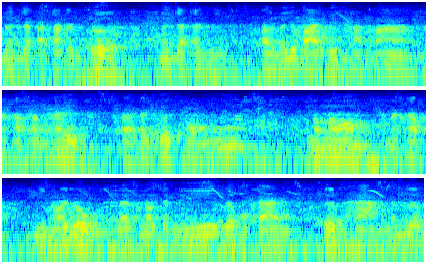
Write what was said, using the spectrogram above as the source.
เนื่องจากอัตราการเกิด เนื่องจากการ นโยบายที่ผ่านมานะครับทำให้การเกิดของน้องๆนะครับ มีน้อยลง และนอกจากนี้เรื่องของการเดินทางนั้นเริ่ม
